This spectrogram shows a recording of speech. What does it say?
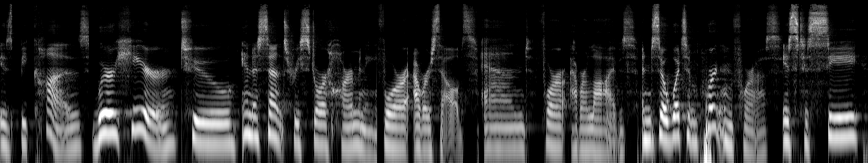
is because we're here to, in a sense, restore harmony for ourselves and for our lives. And so what's important for us is to see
